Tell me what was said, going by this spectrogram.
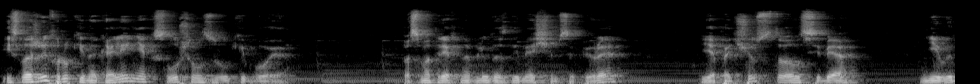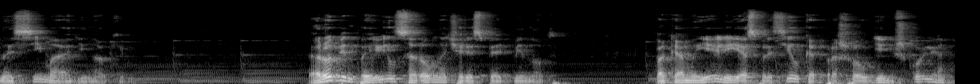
и, сложив руки на коленях, слушал звуки боя. Посмотрев на блюдо с дымящимся пюре, я почувствовал себя невыносимо одиноким. Робин появился ровно через пять минут. Пока мы ели, я спросил, как прошел день в школе.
